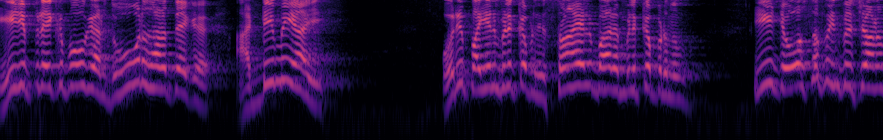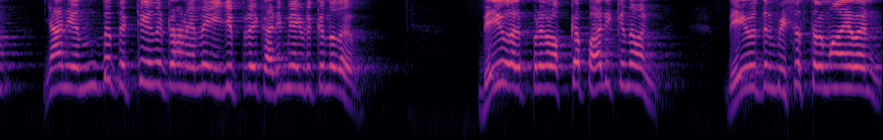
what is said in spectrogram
ഈജിപ്തിലേക്ക് പോവുകയാണ്. ദൂര സ്ഥലത്തേക്ക് അടിമയായി. ഒരു പയ്യൻ വിളിക്കപ്പെടുന്നു. ഇസ്രായേൽ ബാലം വിളിക്കപ്പെടുന്നു. ഈ ജോസഫ് ചിന്തിച്ചാണ് ഞാൻ എന്ത് തെറ്റ് ചെയ്തിട്ടാണ് എന്നെ ഈജിപ്തിലേക്ക് അടിമയായി വിളിക്കുന്നത്? ദൈവകൽപ്പനകളൊക്കെ പാലിക്കുന്നവൻ ദൈവത്തിന് വിശ്വസ്തമായവൻ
